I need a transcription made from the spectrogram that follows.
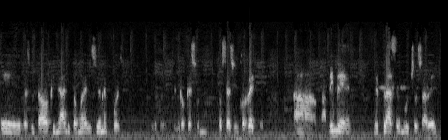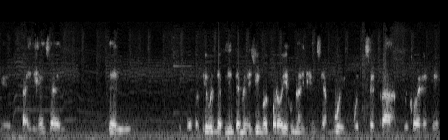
eh, el resultado final y toma decisiones, pues yo creo que es un proceso incorrecto. A mí me, me, place mucho saber que la dirigencia del, del Deportivo Independiente de Medellín hoy por hoy es una dirigencia muy, muy centrada, muy coherente,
